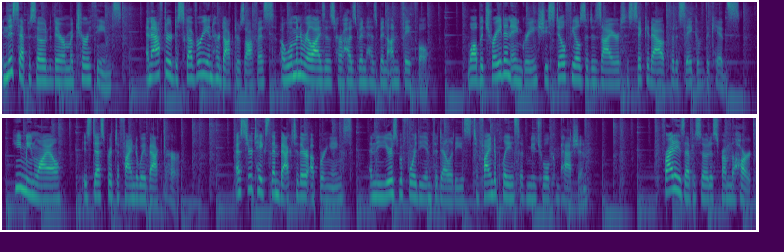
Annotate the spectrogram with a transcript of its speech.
In this episode, there are mature themes, and after a discovery in her doctor's office, a woman realizes her husband has been unfaithful. While betrayed and angry, she still feels a desire to stick it out for the sake of the kids. He, meanwhile, is desperate to find a way back to her. Esther takes them back to their upbringings and the years before the infidelities to find a place of mutual compassion. Friday's episode is from the heart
